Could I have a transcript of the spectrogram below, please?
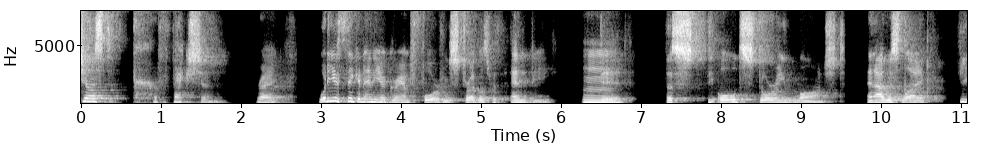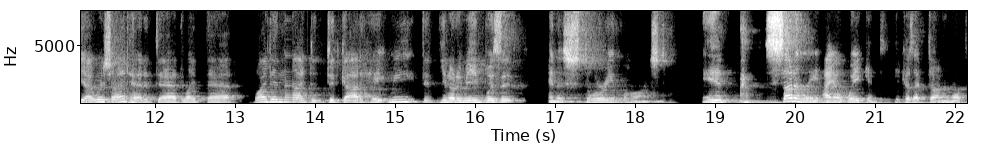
just perfection, right? What do you think an Enneagram 4 who struggles with envy mm. did? The, the old story launched. And I was like, gee, I wish I'd had a dad like that. Why didn't I? Did, did God hate me? Did you know what I mean? Was it? And the story launched. And suddenly I awakened because I've done enough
